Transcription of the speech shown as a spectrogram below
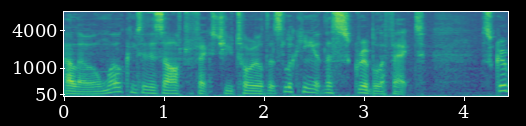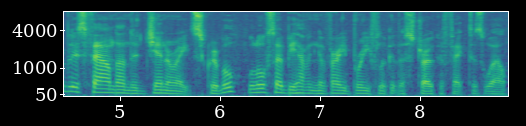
Hello and welcome to this After Effects tutorial that's looking at the scribble effect. Scribble is found under Generate Scribble. We'll also be having a very brief look at the stroke effect as well.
